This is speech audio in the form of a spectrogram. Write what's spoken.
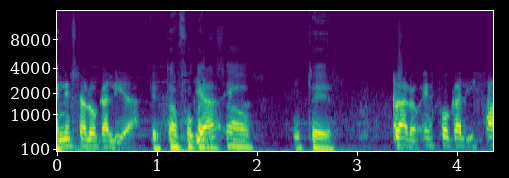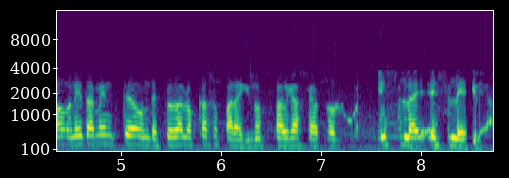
En esa localidad. Están focalizados ustedes. Claro, es focalizado netamente donde explotan los casos para que no salga hacia otro lugar. Esa es la, esa es la idea.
